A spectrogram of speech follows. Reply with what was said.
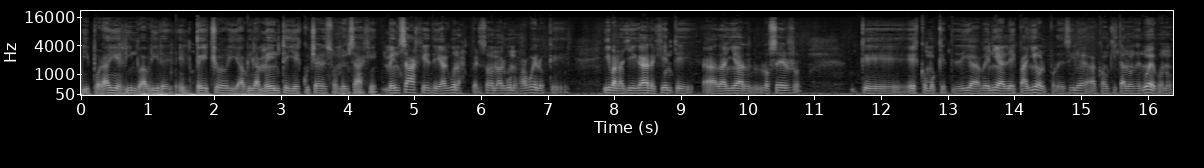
y por ahí es lindo abrir el, pecho y abrir la mente y escuchar esos mensajes, mensajes de algunas personas, algunos abuelos que iban a llegar gente a dañar los cerros, que es como que te diga, venía el español, por decir, a conquistarlos de nuevo, ¿no?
